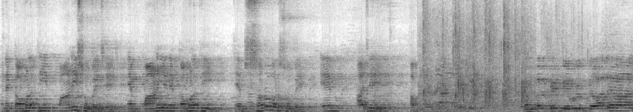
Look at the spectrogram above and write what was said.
અને કમળથી પાણી શોભે છે એમ પાણી અને કમળથી જેમ સરોવર શોભે એમ આજે ચંપકભાઈ નિવૃત્ત જવા દેવાના.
